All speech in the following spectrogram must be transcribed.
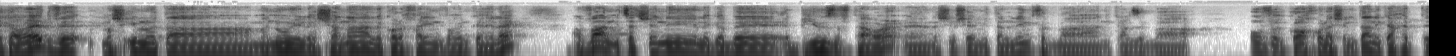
את האוהד, ומשעים לו את המנוי לשנה, לכל החיים, דברים כאלה. אבל מצד שני, לגבי abuse of power, אה, אנשים שמתעללים קצת, ב, נקרא לזה, ב over כוח אולי שניתן, ניקח את אה,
